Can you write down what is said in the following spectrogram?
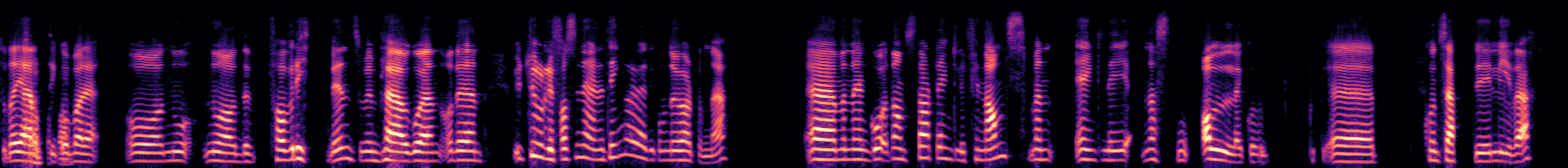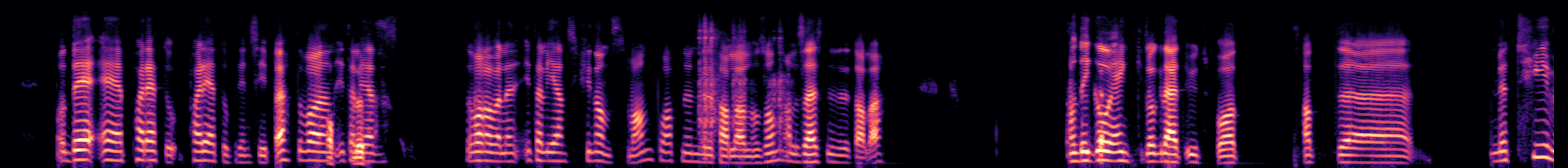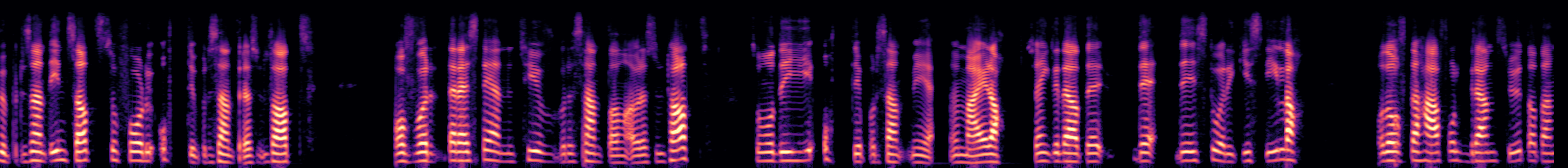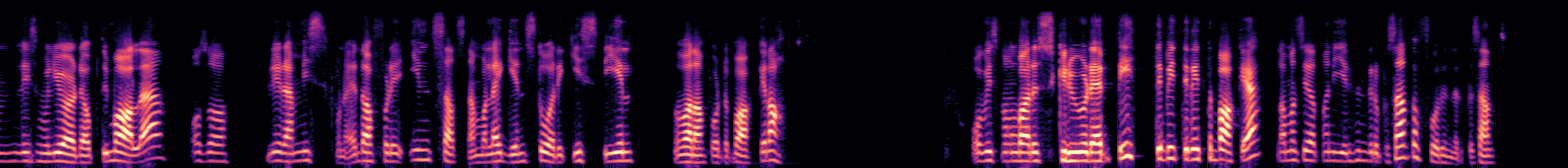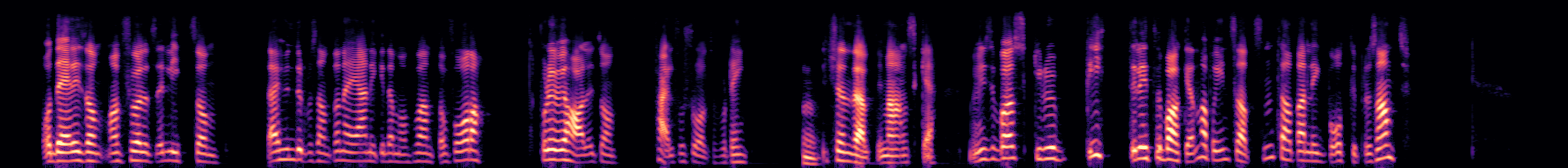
Så da hjelper det ikke å bare Og no, noe av det favoritten min, som jeg pleier å gå igjen Og det er en utrolig fascinerende ting, og jeg vet ikke om du har hørt om det. Eh, men den, går, den starter egentlig i finans, men egentlig i nesten alle eh, konsept i livet. Og det er Pareto-prinsippet. det var en italiensk det var vel en italiensk finansmann på 1800-tallet eller noe sånt, eller 1600-tallet. Og det går enkelt og greit ut på at, at uh, med 20% innsats så får du 80% resultat. Og for de resterende 20% av resultat, så må du gi 80 mye mer, da. Så egentlig det at det, det, det, står ikke i stil, da. Og det er ofte her folk brennes ut, at de liksom vil gjøre det optimale. Og så blir de misfornøyd, da, fordi innsatsen de må legge inn, står ikke i stil med hva de får tilbake, da. Og hvis man bare skrur det bitte, bitte litt tilbake, la man si at man gir 100% og får 100% Og det er litt sånn, man føler seg litt sånn Det er 100 og det er gjerne ikke det man forventer å få, da. Fordi vi har litt sånn feil forståelse for ting. Mm. Generelt i mennesket. Men hvis vi bare skrur bitte litt tilbake igjen da, på innsatsen til at den ligger på 80%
